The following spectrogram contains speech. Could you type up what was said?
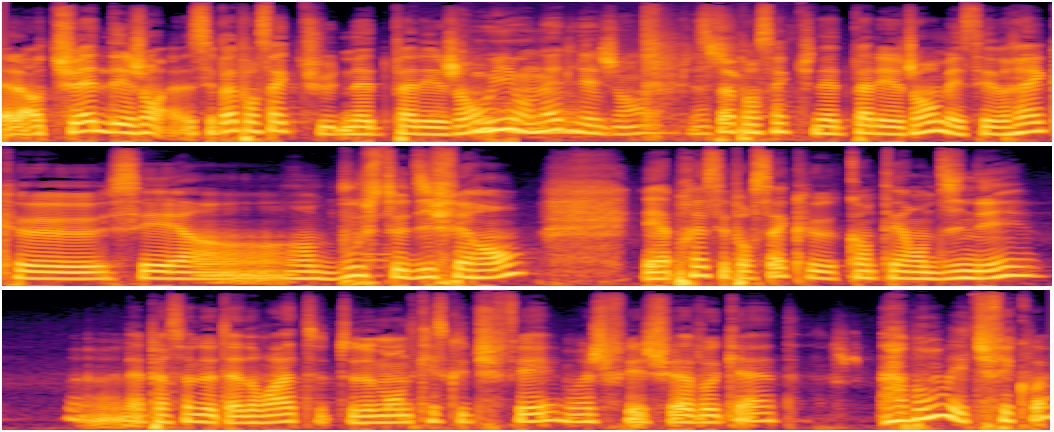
alors, tu aides les gens. C'est pas pour ça que tu n'aides pas les gens. Oui, on aide les gens, C'est pas pour ça que tu n'aides pas les gens, mais c'est vrai que c'est un, un boost différent. Et après, c'est pour ça que quand tu es en dîner, euh, la personne de ta droite te demande qu'est-ce que tu fais? Moi, je fais, je suis avocate. Ah bon, et tu fais quoi?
